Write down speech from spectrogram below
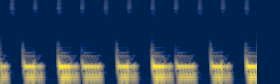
Thank you.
